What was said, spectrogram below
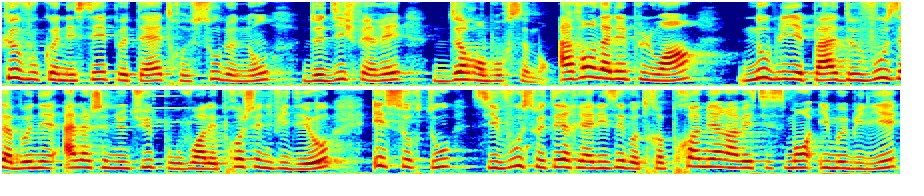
que vous connaissez peut-être sous le nom de différé de remboursement. Avant d'aller plus loin, N'oubliez pas de vous abonner à la chaîne YouTube pour voir les prochaines vidéos et surtout si vous souhaitez réaliser votre premier investissement immobilier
